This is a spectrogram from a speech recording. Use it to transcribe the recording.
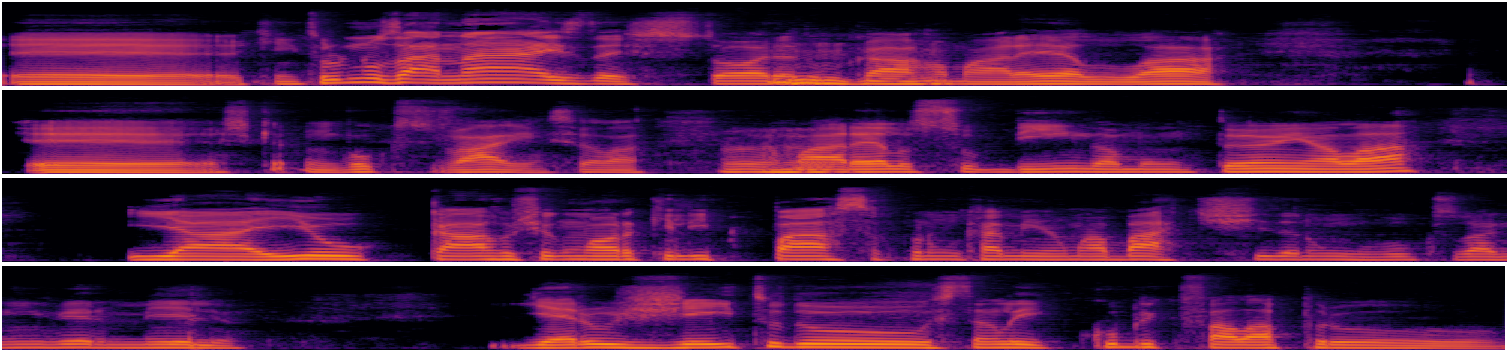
é, que entrou nos anais da história Uhum. do carro amarelo lá. É, acho que era um Volkswagen, sei lá. Aham. Amarelo subindo a montanha lá. E aí o carro chega uma hora que ele passa por um caminhão, uma batida num Volkswagen vermelho. E era o jeito do Stanley Kubrick falar pro,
